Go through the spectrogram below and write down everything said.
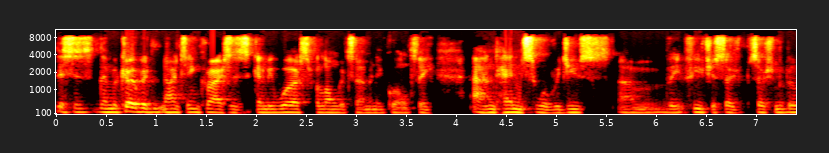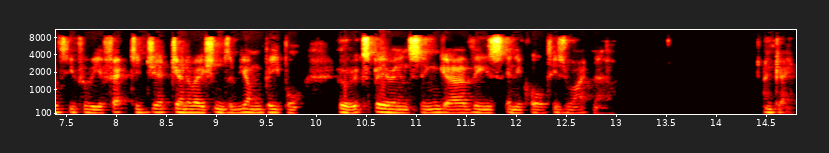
this is then the COVID nineteen crisis is going to be worse for longer term inequality, and hence will reduce um, the future so- social mobility for the affected ge- generations of young people who are experiencing uh, these inequalities right now. Okay,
